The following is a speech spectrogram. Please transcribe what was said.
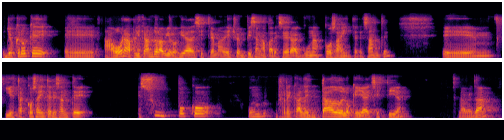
Yo creo que eh, ahora aplicando la biología del sistema, de hecho, empiezan a aparecer algunas cosas interesantes. Eh, y estas cosas interesantes es un poco un recalentado de lo que ya existía, la verdad.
